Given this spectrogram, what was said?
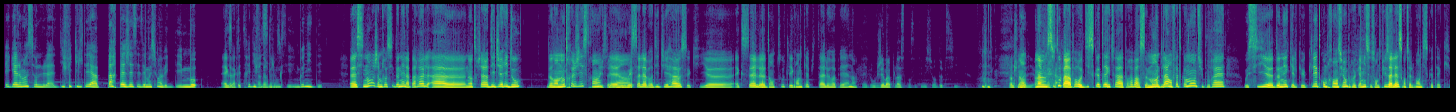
Également sur la difficulté à partager ses émotions avec des mots. Ça Exact. peut être très difficile, donc c'est une bonne idée. Euh, sinon, j'aimerais aussi donner la parole à euh, notre cher DJ Ridou. Dans un autre registre, hein, Salut, qui est un oui. célèbre DJ House qui euh, excelle dans toutes les grandes capitales européennes. Et donc j'ai ma place dans cette émission de psy. Non, surtout par rapport aux discothèques, par rapport à ce monde-là, en fait, comment tu pourrais aussi euh, donner quelques clés de compréhension pour que Camille se sente plus à l'aise quand elle va en discothèque?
